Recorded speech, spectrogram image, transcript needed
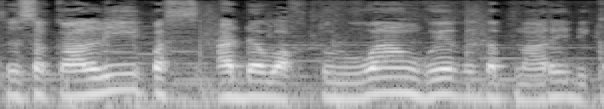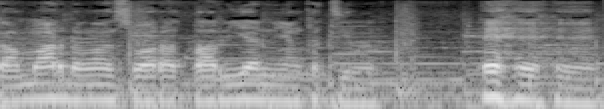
Sesekali pas ada waktu luang gue tetap nari di kamar dengan suara tarian yang kecil. Hehehe.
